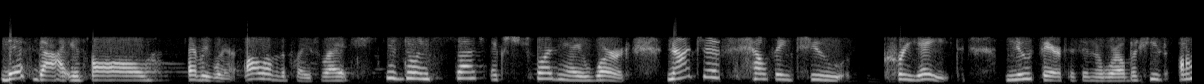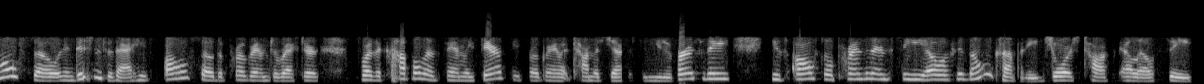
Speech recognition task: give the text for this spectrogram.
This guy is all everywhere, all over the place, right? He's doing such extraordinary work, not just helping to create new therapists in the world, but he's also, in addition to that, he's also the program director for the Couple and Family Therapy Program at Thomas Jefferson University. He's also president and CEO of his own company, George Talks LLC.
